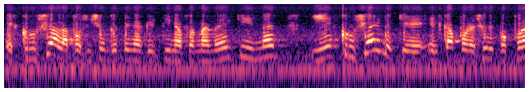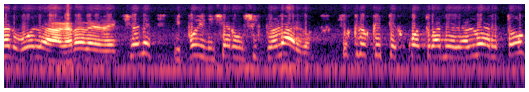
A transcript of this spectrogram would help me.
es crucial la posición que tenga Cristina Fernández de Kirchner y es crucial de que el campo nacional popular vuelva a ganar las elecciones y pueda iniciar un ciclo largo. Yo creo que estos cuatro años de Alberto,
